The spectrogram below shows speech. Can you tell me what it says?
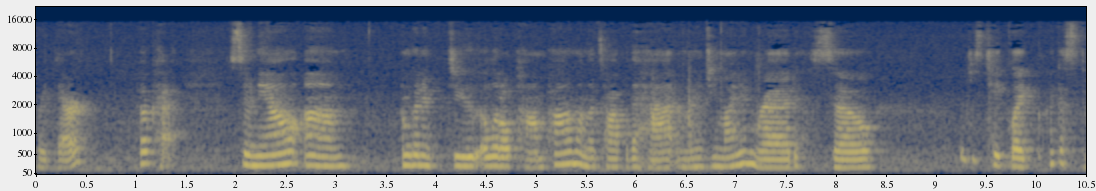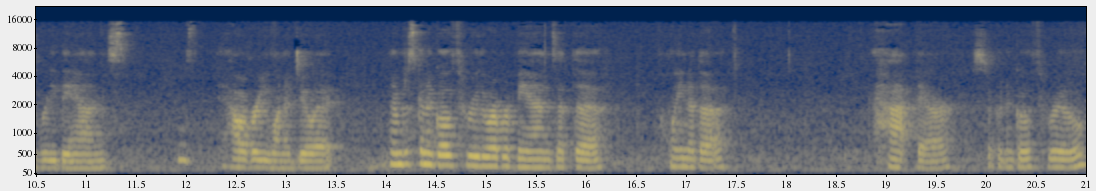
right there. Okay, so now um, I'm going to do a little pom-pom on the top of the hat. I'm going to do mine in red, so I'll just take like, I guess three bands, however you want to do it. And I'm just going to go through the rubber bands at the point of the hat there. So I'm going to go through,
